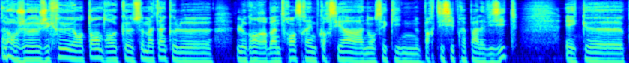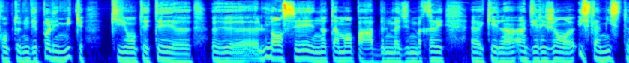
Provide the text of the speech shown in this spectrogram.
Alors j'ai cru entendre que ce matin que le, le grand rabbin de France, Raïm Corsia, a annoncé qu'il ne participerait pas à la visite et que compte tenu des polémiques qui ont été euh, euh, lancées notamment par Abdelmajid Maghri, euh, qui est un, un dirigeant islamiste,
